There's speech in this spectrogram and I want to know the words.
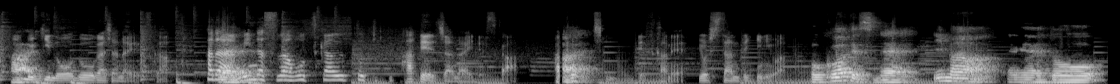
い。はい向きの動画じゃないですか。ただ、ええみんなスマホ使うとき縦じゃないですか。どはいっちですかね、吉さん的には。僕はですね、今、えっ、と、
